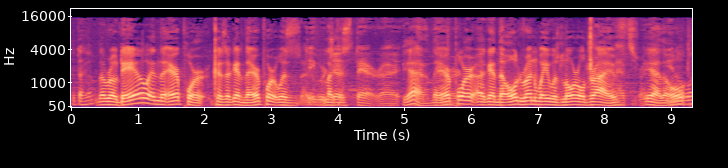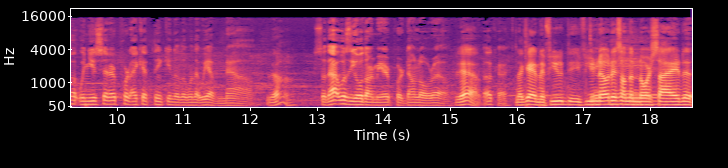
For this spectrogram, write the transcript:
What the hell? The rodeo and the airport, because again, the airport was uh, They were like a- just there, right? yeah, the They were- airport again. The old runway was Laurel Drive. That's right. Yeah, the you old. know what? When you said airport, I kept thinking of the one that we have now. Yeah, So that was the old Army Airport down Laurel. yeah. Okay. Again, if you if you notice on the north side, uh,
